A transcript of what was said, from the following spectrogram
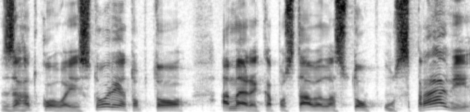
загадкова історія. Тобто Америка поставила стоп у справі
